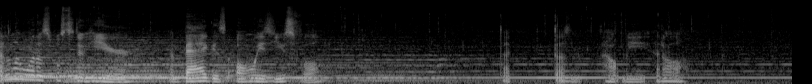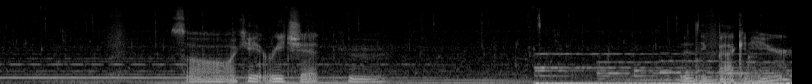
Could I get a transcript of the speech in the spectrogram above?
I don't know what I'm supposed to do here. A bag is always useful. That doesn't help me at all. So I can't reach it. Hmm. Anything back in here?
